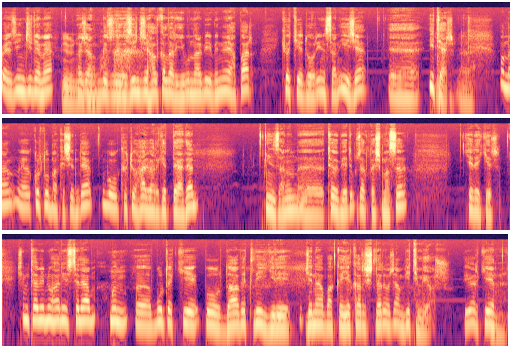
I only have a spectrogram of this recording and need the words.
böyle zincirleme Birbirine hocam bir zincir halkaları gibi bunlar birbirine yapar? Kötüye doğru insanı iyice e, iter. Evet. Bundan e, kurtulmak için de bu kötü hal ve hareketlerden insanın e, tövbe edip uzaklaşması gerekir. Şimdi tabi Nuh Aleyhisselam'ın e, buradaki bu davetle ilgili Cenab-ı Hakk'a yakarışları hocam bitmiyor. Diyor ki evet.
